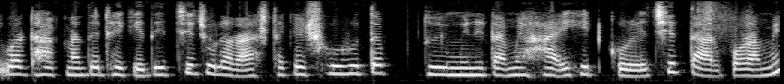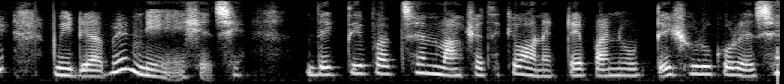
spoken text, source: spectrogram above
এবার ঢাকনাতে ঢেকে দিচ্ছি চুলার আঁশটাকে শুরুতে দুই মিনিট আমি হাই হিট করেছি, তারপর আমি মিডিয়ামে নিয়ে এসেছি। দেখতেই পাচ্ছেন, মাংস থেকে অনেকটাই পানি উঠতে শুরু করেছে।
